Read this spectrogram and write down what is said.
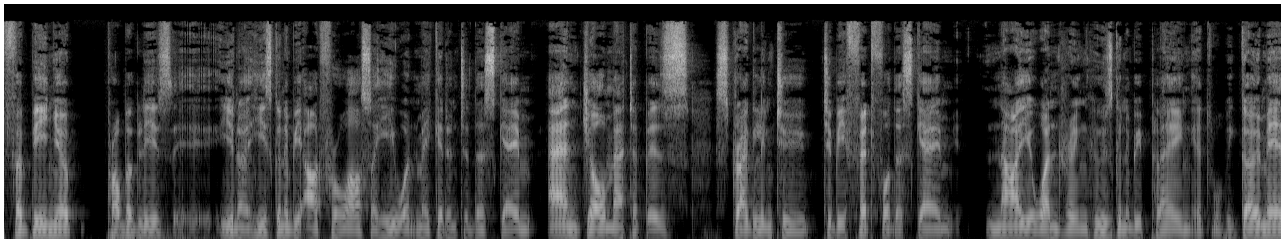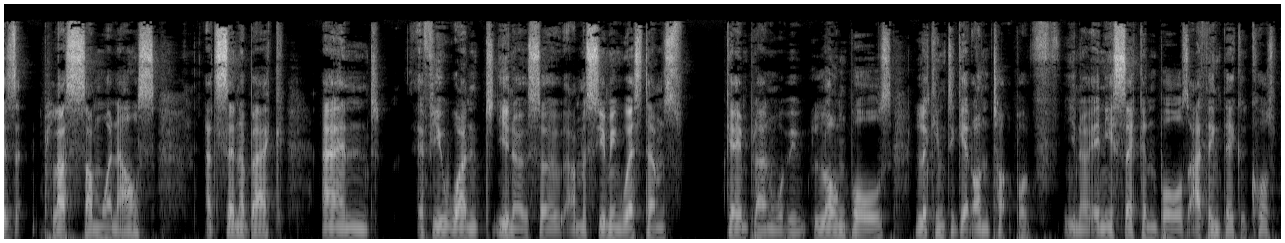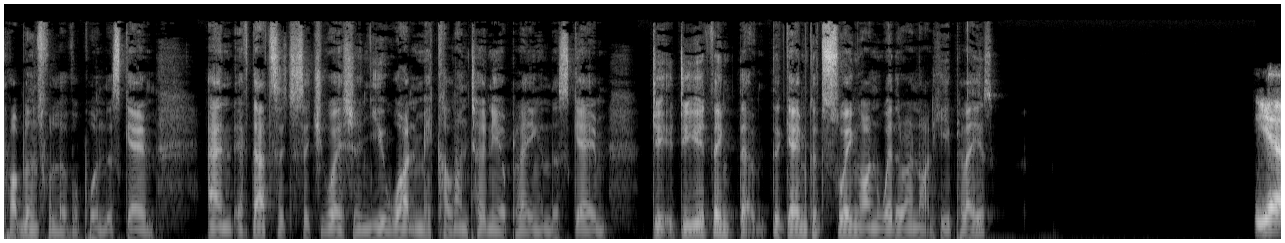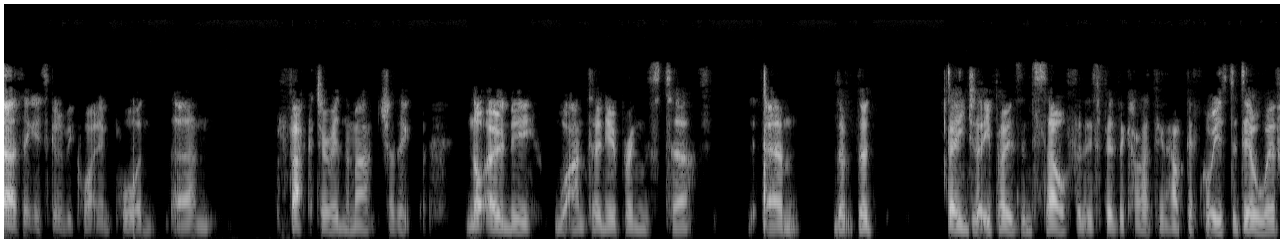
Fabinho probably is, you know, he's going to be out for a while, so he won't make it into this game. And Joel Matip is struggling to to be fit for this game. now you're wondering who's going to be playing. It will be Gomez plus someone else at centre back. And if you want, you know, so I'm assuming West Ham's game plan will be long balls, looking to get on top of, you know, any second balls. I think they could cause problems for Liverpool in this game. And if that's a situation, you want Michail Antonio playing in this game. Do do you think that the game could swing on whether or not he plays? Yeah, I think it's going to be quite an important um, factor in the match. I think not only what Antonio brings to um, the the danger that he poses himself and his physicality and how difficult he is to deal with.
